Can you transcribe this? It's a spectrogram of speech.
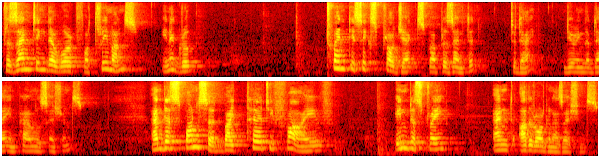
presenting their work for three months in a group. 26 projects were presented today during the day in parallel sessions. And they're sponsored by 35 industry and other organizations.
